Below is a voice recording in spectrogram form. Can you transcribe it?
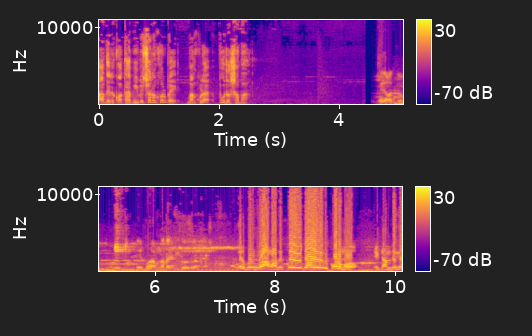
তাদের কথা বিবেচনা করবে বাঁকুড়া পুরসভা। যাওয়ার জন্য। এরপর আপনারা কি করবেন? এরপর আমাদের তো এটাই কর্ম। এখান থেকে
